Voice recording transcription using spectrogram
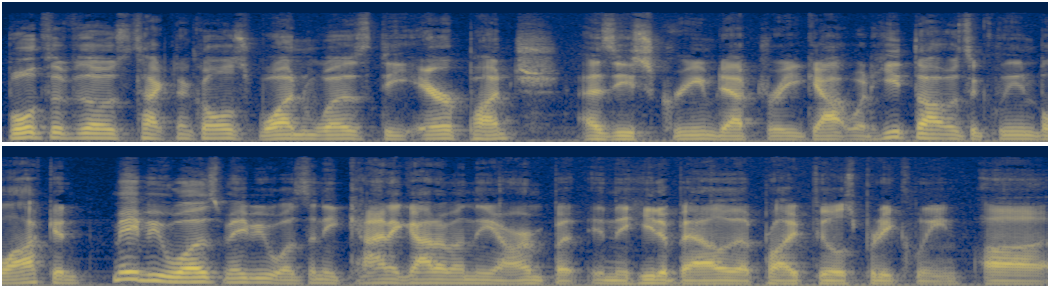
both of those technicals. One was the air punch as he screamed after he got what he thought was a clean block, and maybe was, maybe wasn't. He kind of got him on the arm, but in the heat of battle, that probably feels pretty clean. Uh,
